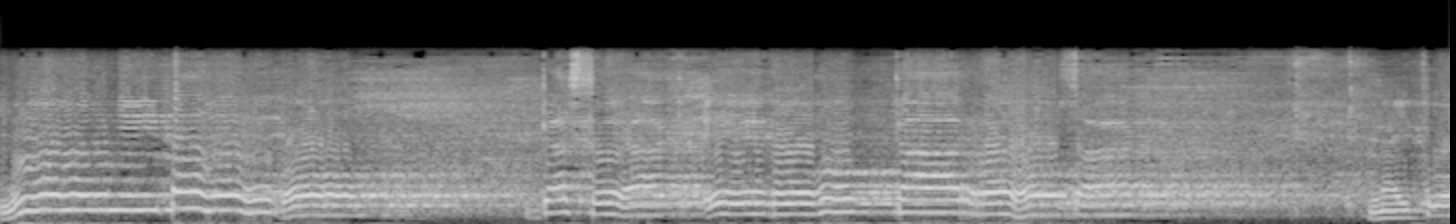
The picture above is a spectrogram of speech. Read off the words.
Munipego Gazteak edo karrozak. Nahiko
